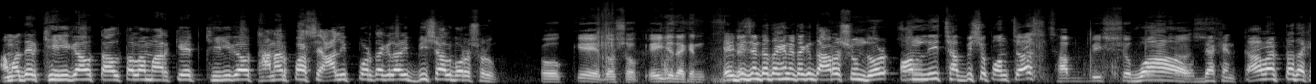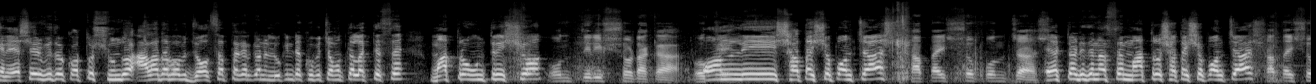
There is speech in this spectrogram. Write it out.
আমাদের খিলগাঁও তালতলা মার্কেট খিলগাঁও থানার পাশে আলিপ পর্দা গ্যালারি বিশাল বড় শোরুম ওকে দর্শক এই যে দেখেন এই ডিজাইনটা দেখেন এটা কিন্তু আরও সুন্দর। অনলি ছাব্বিশশো পঞ্চাশ। ছাব্বিশশো ওয়াও দেখেন কালারটা দেখেন অ্যাশের ভিতর কত সুন্দর আলাদা ভাবে জলসাপ থাকার কারণে লুকিংটা খুবই চমৎকার লাগতেছে। মাত্র উনত্রিশশো। উনত্রিশশো টাকা অনলি সাতাইশশো পঞ্চাশ। সাতাইশশো পঞ্চাশ। একটা ডিজাইন আছে মাত্র সাতাইশশো পঞ্চাশ। সাতাইশশো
